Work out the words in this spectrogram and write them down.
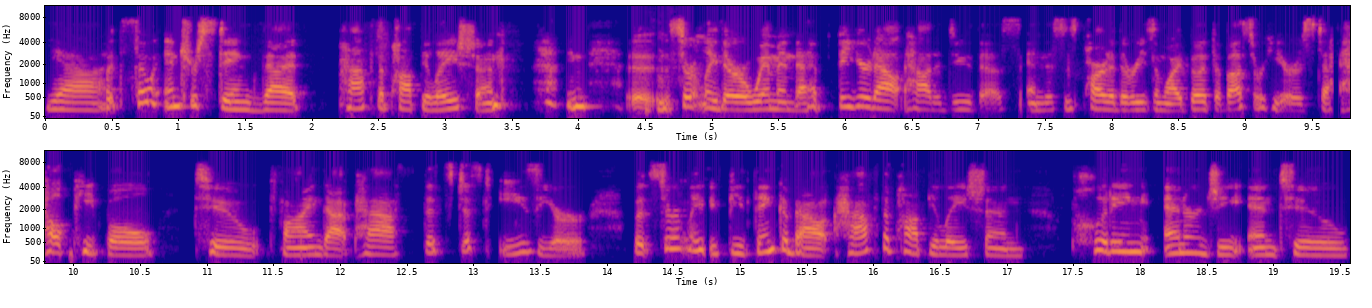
Yeah, it's so interesting that half the population, I mean, uh, mm-hmm. certainly there are women that have figured out how to do this. And this is part of the reason why both of us are here is to help people to find that path that's just easier. But certainly, if you think about half the population putting energy into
